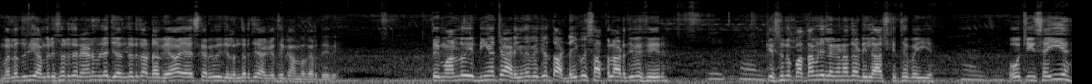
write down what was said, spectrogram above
ਮਤਲਬ ਤੁਸੀਂ ਅੰਮ੍ਰਿਤਸਰ ਦੇ ਰਹਿਣ ਵਾਲੇ ਜਲੰਧਰ ਤੁਹਾਡਾ ਵਿਆਹ ਹੋਇਆ ਇਸ ਕਰਕੇ ਤੁਸੀਂ ਜਲੰਧਰ 'ਚ ਆ ਕੇ ਇੱਥੇ ਕੰਮ ਕਰਦੇ ਨੇ ਤੇ ਮੰਨ ਲਓ ਏਡੀਆਂ ਝਾੜੀਆਂ ਦੇ ਵਿੱਚ ਤੁਹਾਡੇ ਹੀ ਕੋਈ ਸੱਪ ਲੜ ਜਾਵੇ ਫੇਰ? ਹਾਂਜੀ। ਕਿਸੇ ਨੂੰ ਪਤਾ ਵੀ ਨਹੀਂ ਲੱਗਣਾ ਤੁਹਾਡੀ ਲਾਸ਼ ਕਿੱਥੇ ਪਈ ਹੈ। ਹਾਂਜੀ। ਉਹ ਚੀਜ਼ ਸਹੀ ਹੈ?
